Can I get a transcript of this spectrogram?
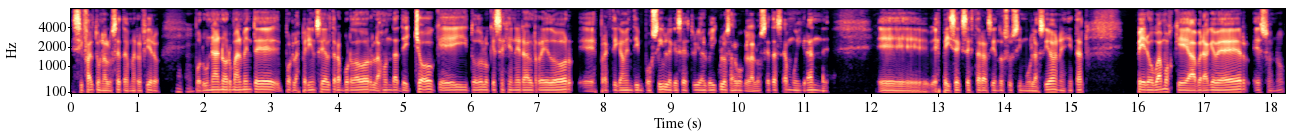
si falta una loseta me refiero, por una normalmente, por la experiencia del transbordador, las ondas de choque y todo lo que se genera alrededor, es prácticamente imposible que se destruya el vehículo, salvo que la loseta sea muy grande. Eh, SpaceX estará haciendo sus simulaciones y tal. Pero vamos, que habrá que ver eso, ¿no?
